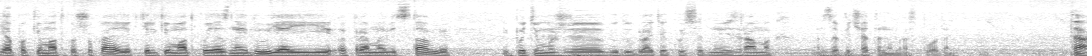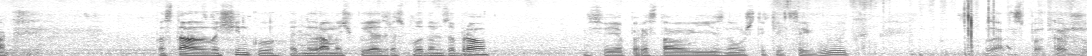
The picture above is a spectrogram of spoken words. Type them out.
Я поки матку шукаю, як тільки матку я знайду, я її окремо відставлю і потім уже буду брати якусь одну із рамок з запечатаним розплодом. Так. Поставив вощинку, одну рамочку я з розплодом забрав. Все, я переставив її знову ж таки в цей вулик. Зараз покажу.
